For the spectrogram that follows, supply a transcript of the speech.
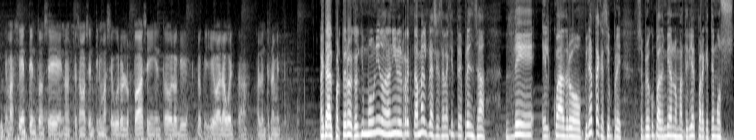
de más gente, entonces nos empezamos a sentir más seguros en los pases y en todo lo que, lo que lleva a la vuelta al entrenamiento. Ahí está el portero de Coquimbo Unido, Daniel Rectamal, gracias a la gente de prensa de el cuadro pirata que siempre se preocupa de enviarnos material para que estemos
